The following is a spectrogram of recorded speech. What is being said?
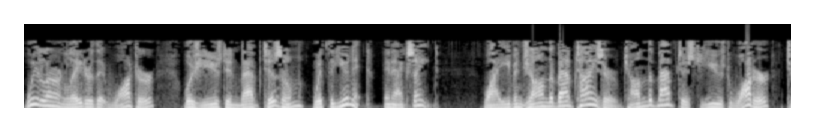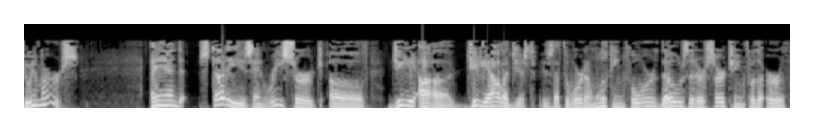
We learn later that water was used in baptism with the eunuch in Acts 8. Why, even John the Baptizer, John the Baptist used water to immerse. And studies and research of gele- uh, geologists, is that the word I'm looking for? Those that are searching for the earth.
